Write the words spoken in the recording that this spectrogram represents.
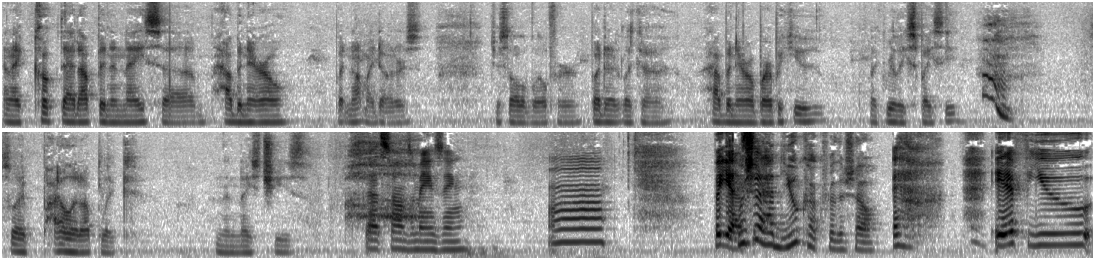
And I cook that up in a nice um, habanero, but not my daughter's, just olive oil for her, but uh, like a habanero barbecue, like really spicy. So I pile it up like, and then nice cheese. That sounds amazing. Mm. But yes, we should have had you cook for the show. if you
